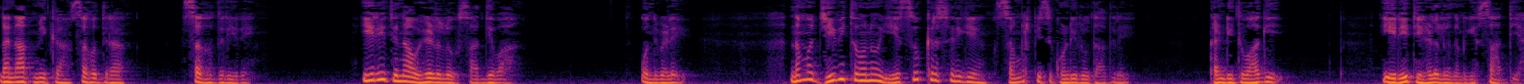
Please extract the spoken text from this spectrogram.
ನನ್ನಾತ್ಮಿಕ ಸಹೋದರ, ಸಹೋದರಿಯರೇ, ಈ ರೀತಿ ನಾವು ಹೇಳಲು ಸಾಧ್ಯವಾ? ಒಂದು ವೇಳೆ ನಮ್ಮ ಜೀವಿತವನ್ನು ಯೇಸುಕ್ರಿಸ್ತನಿಗೆ ಸಮರ್ಪಿಸಿಕೊಂಡಿರುವುದಾದರೆ ಖಂಡಿತವಾಗಿ ಈ ರೀತಿ ಹೇಳಲು ನಮಗೆ ಸಾಧ್ಯ.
